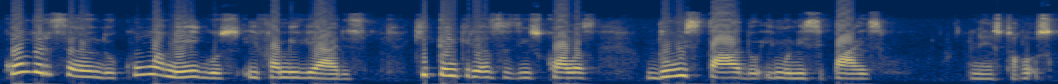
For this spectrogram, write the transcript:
Conversando com amigos e familiares que têm crianças em escolas do estado e municipais, né, escolas,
